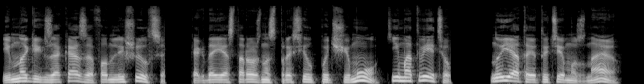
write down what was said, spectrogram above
и многих заказов он лишился. Когда я осторожно спросил, почему, Ким ответил, но я-то эту тему знаю.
